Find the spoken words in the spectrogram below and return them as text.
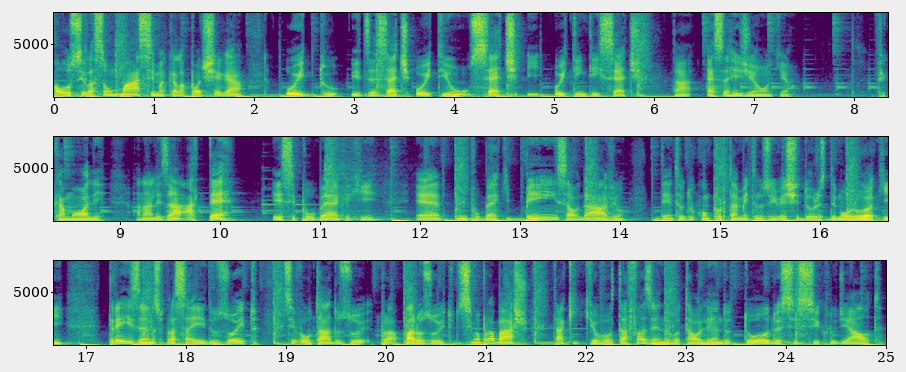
a oscilação máxima que ela pode chegar 8,17, 8,1, 7,87, tá? Essa região aqui, ó. Fica mole analisar até esse pullback aqui é um pullback bem saudável dentro do comportamento dos investidores. Demorou aqui três anos para sair dos 8, se voltar dos 8, pra, para os 8 de cima para baixo, tá aqui que eu vou estar tá fazendo, eu vou estar tá olhando todo esse ciclo de alta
